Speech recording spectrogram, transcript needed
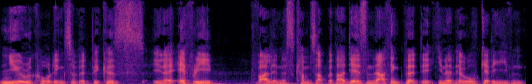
new recordings of it because you know every violinist comes up with ideas, and I think that you know they're all getting even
